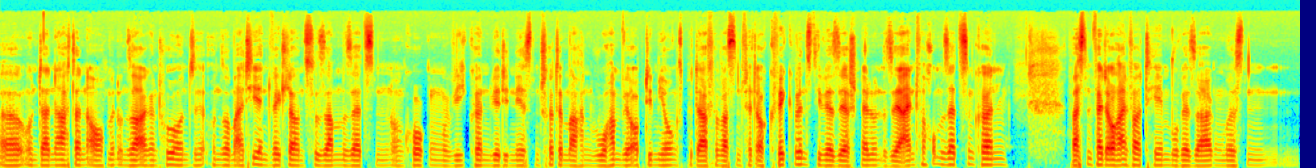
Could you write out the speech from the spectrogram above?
äh, und danach dann auch mit unserer Agentur und unserem IT-Entwickler uns zusammensetzen und gucken, wie können wir die nächsten Schritte machen, wo haben wir Optimierungsbedarfe, was sind vielleicht auch Quick-Wins, die wir sehr schnell und sehr einfach umsetzen können. Was sind vielleicht auch einfach Themen, wo wir sagen müssen,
